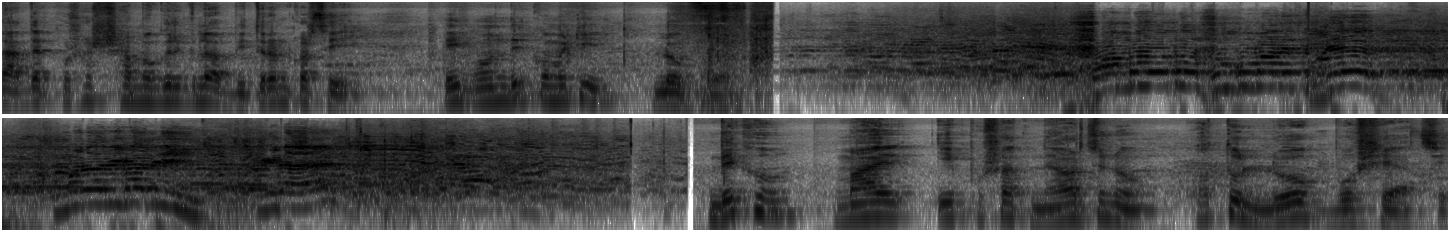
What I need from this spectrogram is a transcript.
তাদের প্রসাদ সামগ্রীগুলো বিতরণ করছে এই মন্দির কমিটির লোকজন। সম্ভবত সুকুমার দেব দেখুন মায়ের এই প্রসাদ নেওয়ার জন্য কত লোক বসে আছে।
